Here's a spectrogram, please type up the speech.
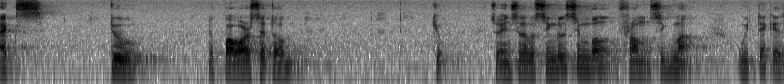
x to the power set of q. So, instead of a single symbol from sigma, we take a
